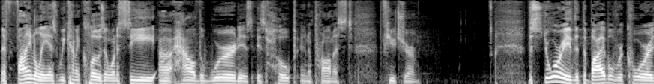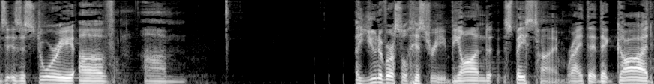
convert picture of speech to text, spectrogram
And finally, as we kind of close, I want to see uh, how the word is is hope in a promised future. The story that the Bible records is a story of um, a universal history beyond space time, right? That, that God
